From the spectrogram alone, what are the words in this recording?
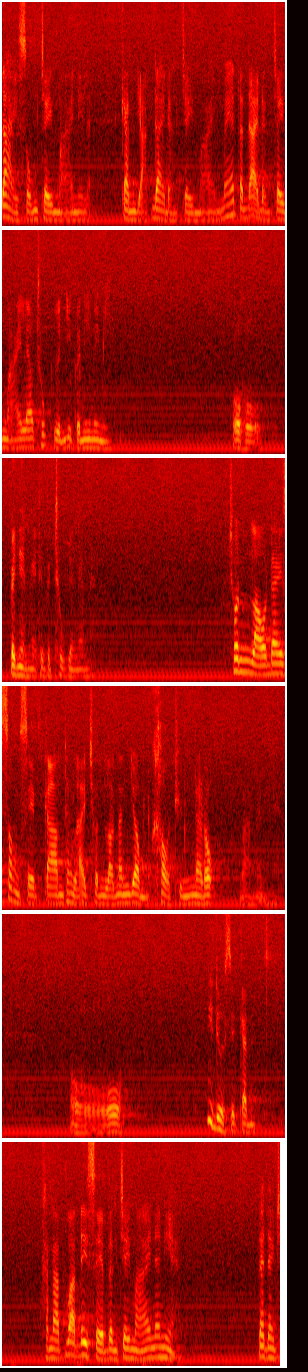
ได้สมใจหมายนี่แหละ การอยากได้ดังใจหมาย แม้แต่ได้ดังใจหมายแล้วทุกอื่นยิ่งกว่านี้ไม่มี โอ้โห เป็นยังไงถึงเป็นทุกข์อย่างนั้นนะชนเราได้ซ่องเสพกามทั้งหลายชนเหล่านั้นย่อมเข้าถึงนรกว่างั้นโอ้นี่ดูสิกัน ขนาดว่าได้เสพดังใจหมายนะเนี่ยแต่ดังใจ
